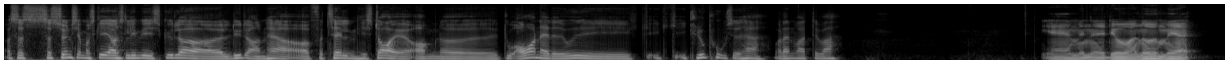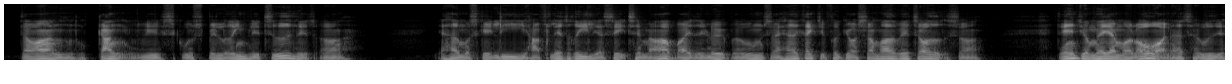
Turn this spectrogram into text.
Og så, så synes jeg måske også lige, vi skylder lytteren her at fortælle en historie om noget, du overnattede ude i, i, i klubhuset her. Hvordan var det, det var? Ja, men øh, det var noget med, at der var en gang, vi skulle spille rimelig tidligt, og jeg havde måske lige haft lidt rigeligt at se til med arbejdet i løbet af ugen, så jeg havde ikke rigtig fået gjort så meget ved tøjet, så det endte jo med, at jeg måtte overnatte ud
